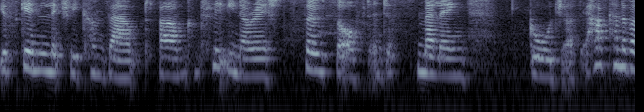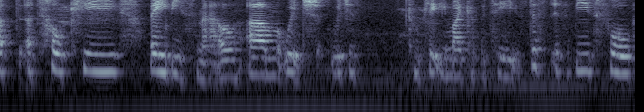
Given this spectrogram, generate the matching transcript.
Your skin literally comes out um, completely nourished, so soft and just smelling gorgeous. It has kind of a, a tulky baby smell, um, which, which is completely my cup of tea. It's just, it's a beautiful,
